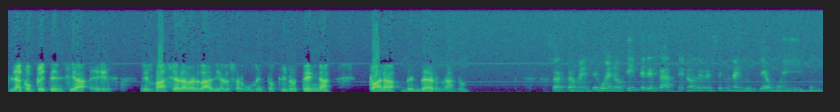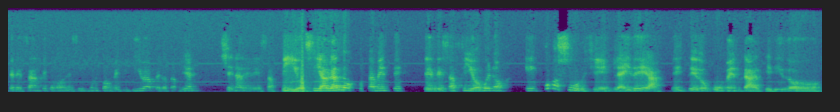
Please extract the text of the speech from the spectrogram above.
La competencia es en base a la verdad y a los argumentos que uno tenga para venderla, ¿no? Exactamente. Bueno, qué interesante, ¿no? Debe ser una industria muy, interesante, como vos decís, muy competitiva, pero también llena de desafíos. Y hablando justamente de desafíos, bueno, eh, ¿cómo surge la idea de este documental, querido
